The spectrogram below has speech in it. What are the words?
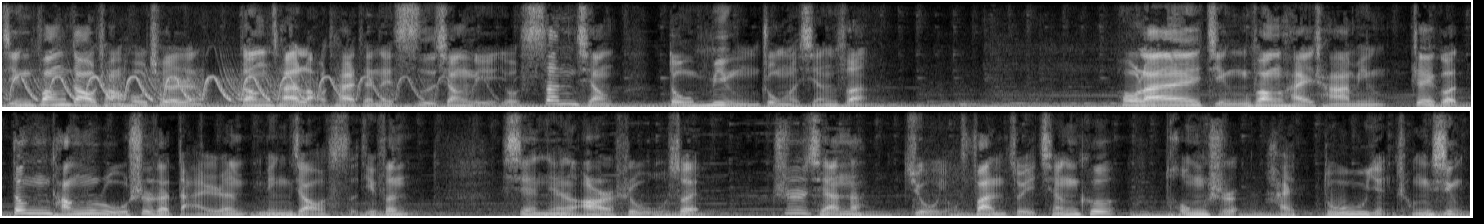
警方到场后确认，刚才老太太那四枪里有三枪。都命中了嫌犯。后来，警方还查明，这个登堂入室的歹人名叫史蒂芬，现年二十五岁，之前呢就有犯罪前科，同时还毒瘾成性。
